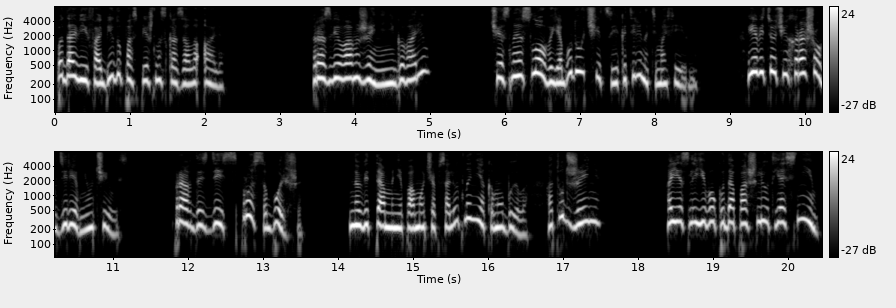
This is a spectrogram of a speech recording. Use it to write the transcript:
Подавив обиду, поспешно сказала Аля. Разве вам Женя не говорил? Честное слово, я буду учиться, Екатерина Тимофеевна. Я ведь очень хорошо в деревне училась. Правда, здесь спроса больше. Но ведь там мне помочь абсолютно некому было, а тут Женя. А если его куда пошлют, я с ним,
